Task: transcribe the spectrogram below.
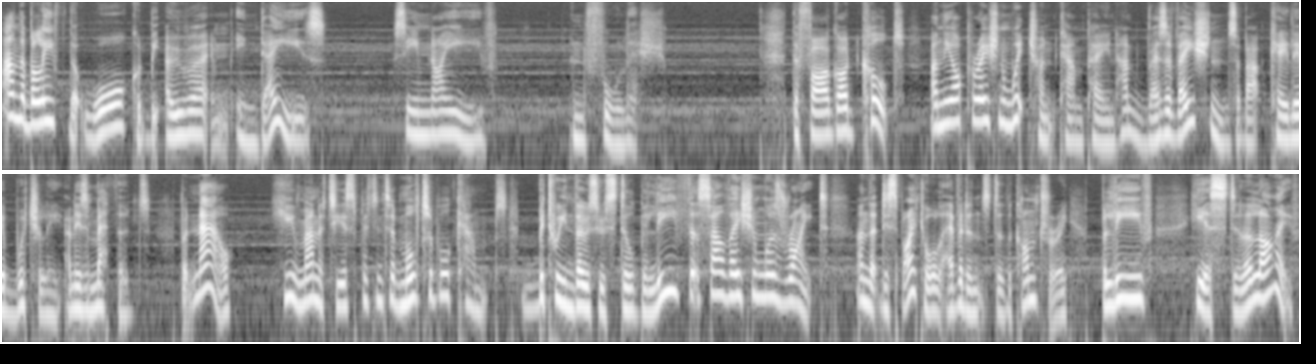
and the belief that war could be over in, in days seem naive and foolish. The Far God cult and the Operation Witch Hunt campaign had reservations about Caleb Wycherley and his methods, but now humanity is split into multiple camps between those who still believe that salvation was right and that, despite all evidence to the contrary, believe he is still alive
